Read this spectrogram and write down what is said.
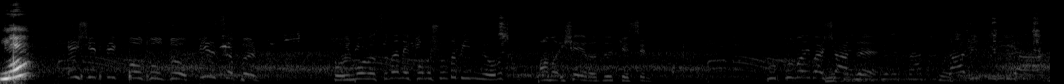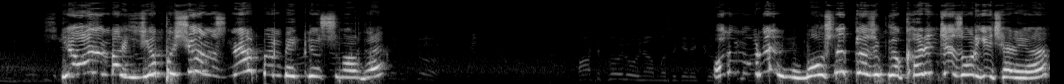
Ne? Kesin. Kurtulmayı başardı. Ya oğlum bak yapışıyorsunuz. Ne yapmamı bekliyorsun orada? Artık böyle oynanması gerekiyor. Oğlum oradan boşluk gözüküyor. Karınca zor geçer ya.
